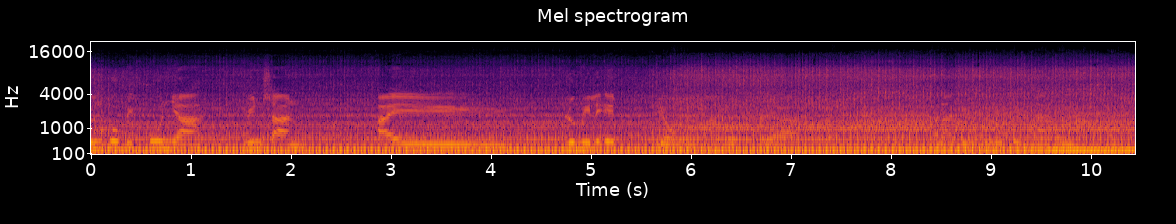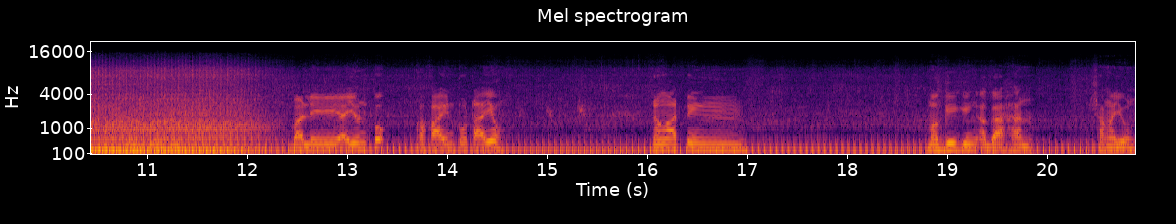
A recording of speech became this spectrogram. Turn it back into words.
yung tubig po niya minsan ay lumiliit yung agos kaya palaging sinisip natin yung tubig. Bali, ayun po, kakain po tayo ng ating magiging agahan sa ngayon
